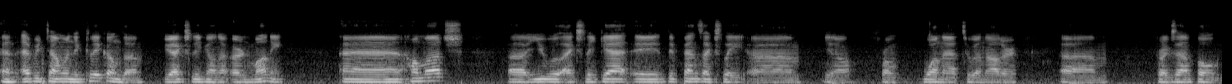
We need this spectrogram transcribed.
And every time when they click on them you're actually going to earn money. And how much uh, you will actually get it depends actually um, you know from one ad to another. Um, for example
